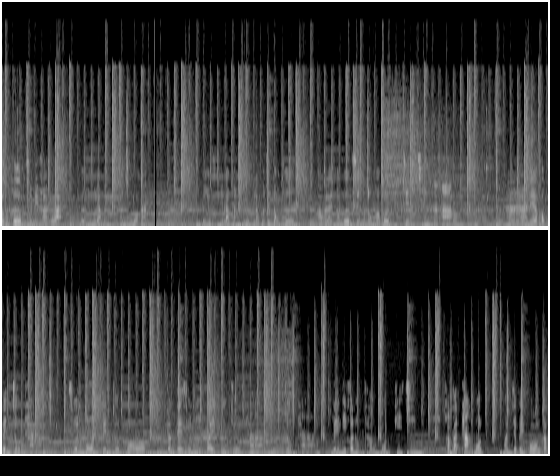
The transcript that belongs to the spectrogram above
้องเพิ่มใช่ไหมคะ เพราะว่าเราดูแล้วมันมันบวกอะประโยคสัญลักษณ์มันบวกเราก็จะต้องเพิ่ม เอาอะไรมาเพิ่มซื้อขนมมาเพิ่มอีก 7 ชิ้นนะคะอ่าแล้วก็เป็นโจทย์ถาม ส่วนบนเป็นโจทย์บอก ตั้งแต่ส่วนนี้ไปคือโจทย์ถาม โจทย์ถาม ไม่มีขนมทั้งหมดกี่ชิ้นคำว่าทั้งหมดมันจะไปพ้องกับ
